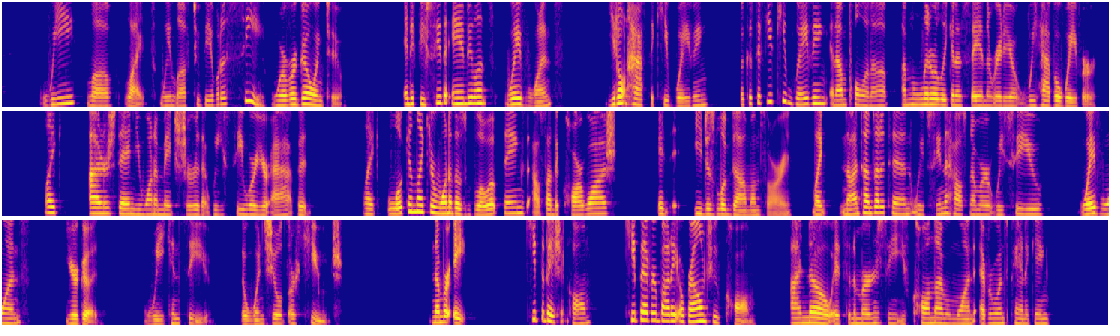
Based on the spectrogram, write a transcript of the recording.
we love lights. We love to be able to see where we're going to. And if you see the ambulance, wave once. You don't have to keep waving because if you keep waving and I'm pulling up, I'm literally going to say in the radio, we have a waver. Like, I understand you want to make sure that we see where you're at, but like looking like you're one of those blow up things outside the car wash, it you just look dumb. I'm sorry. Like nine times out of ten, we've seen the house number. We see you. Wave once, you're good. We can see you. The windshields are huge. Number eight, keep the patient calm. Keep everybody around you calm. I know it's an emergency. You've called 911. Everyone's panicking.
